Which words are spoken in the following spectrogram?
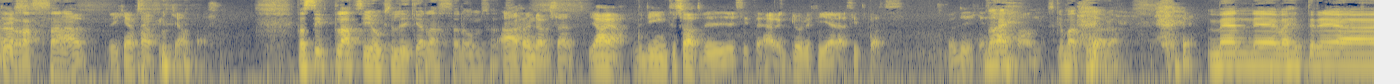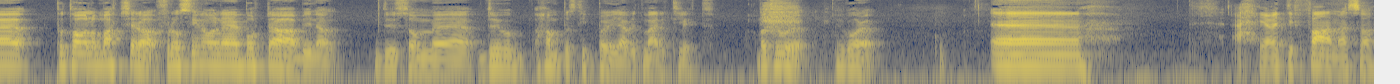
det är, rassarna. ja, vi kan fan skicka alla alltså. Fast sitt plats är ju också lika rassade om så att... Ja, 100 procent. Ja, ja. Det är inte så att vi sitter här och glorifierar sittplatspolitiken. Nej, Fan. ska man inte göra. Men eh, vad heter det? På tal om matcher då. Frosinone är borta Binan. Du som... Eh, du och Hampus tippar ju jävligt märkligt. Vad tror du? Hur går det? Eh, äh, jag vet inte fan alltså.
